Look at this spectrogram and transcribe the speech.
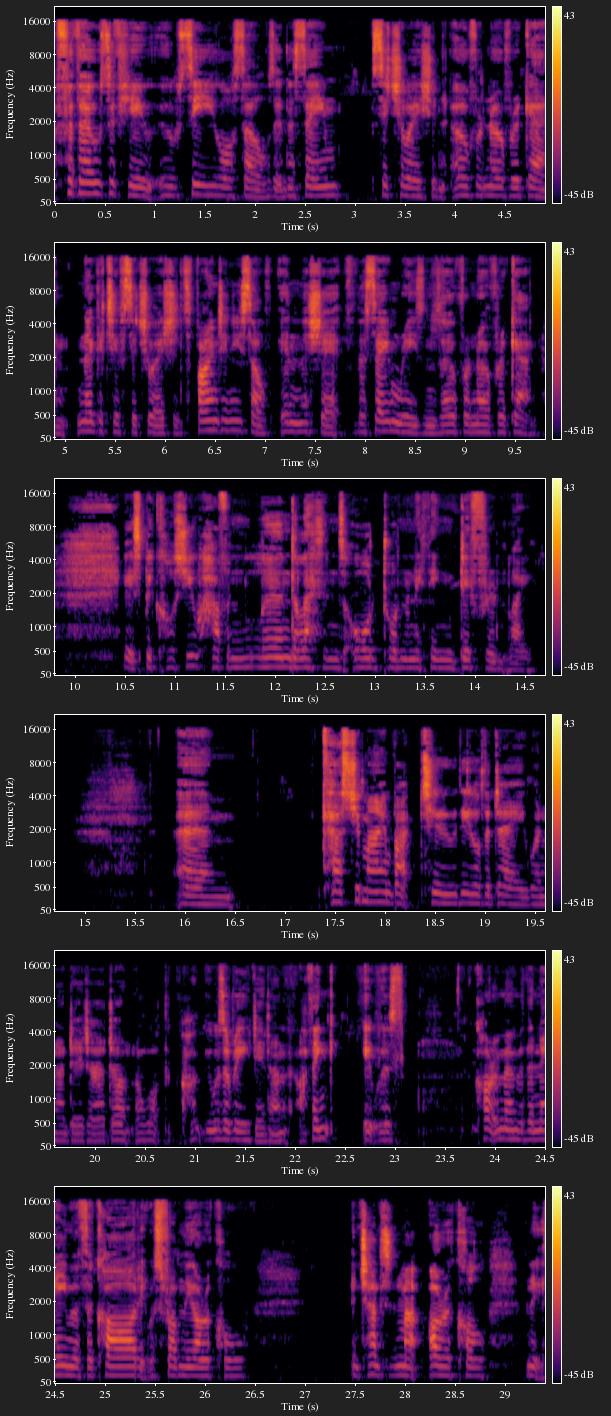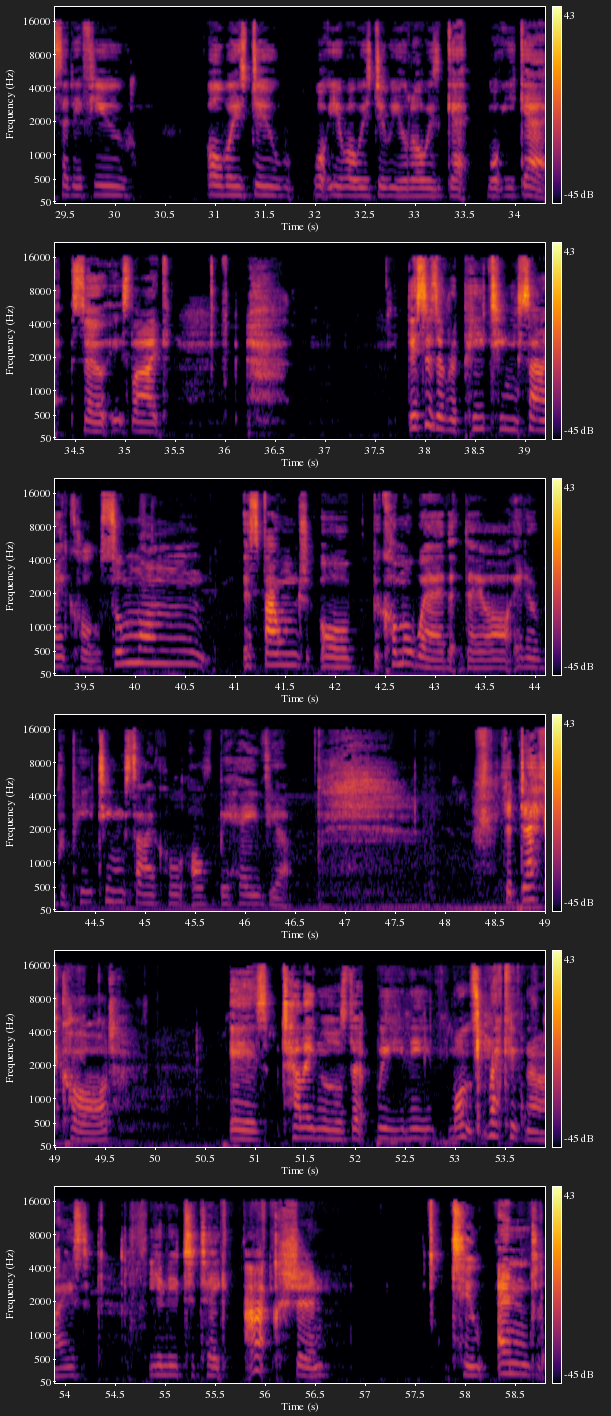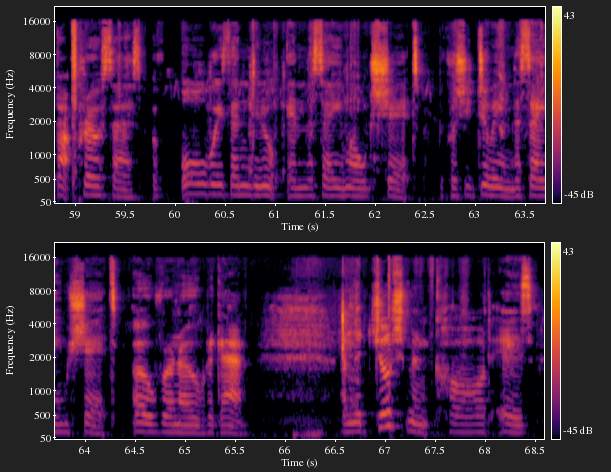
for those of you who see yourselves in the same situation over and over again, negative situations, finding yourself in the shit for the same reasons over and over again, it's because you haven't learned the lessons or done anything differently. Um, cast your mind back to the other day when I did, I don't know what, the, it was a reading and I think it was, I can't remember the name of the card, it was from the Oracle, Enchanted Map Oracle and it said if you always do what you always do, you'll always get what you get. So it's like, this is a repeating cycle. Someone has found or become aware that they are in a repeating cycle of behaviour. The death card is telling us that we need, once recognised, you need to take action to end that process of always ending up in the same old shit because you're doing the same shit over and over again. And the judgment card is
